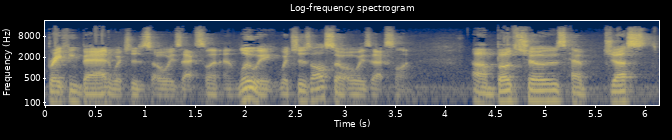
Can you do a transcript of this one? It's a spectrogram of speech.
Breaking Bad, which is always excellent, and Louie, which is also always excellent. Um, both shows have just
